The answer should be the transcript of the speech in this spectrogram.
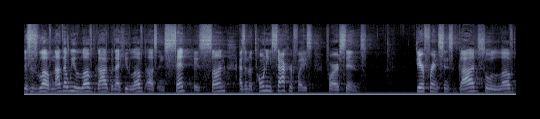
This is love, not that we loved God, but that he loved us and sent his Son as an atoning sacrifice for our sins. Dear friends, since God so loved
